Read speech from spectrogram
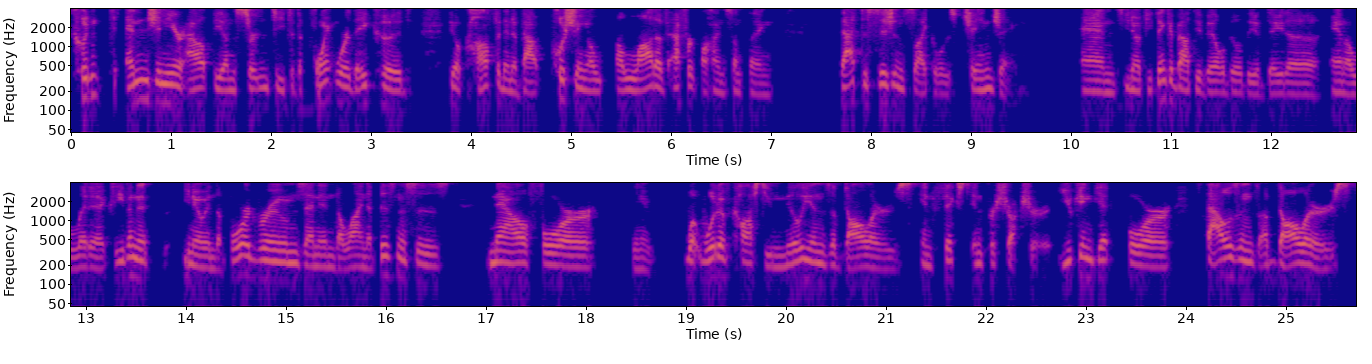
couldn't engineer out the uncertainty to the point where they could feel confident about pushing a, a lot of effort behind something that decision cycle is changing. And you know, if you think about the availability of data analytics, even you know in the boardrooms and in the line of businesses now for you know what would have cost you millions of dollars in fixed infrastructure, you can get for thousands of dollars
